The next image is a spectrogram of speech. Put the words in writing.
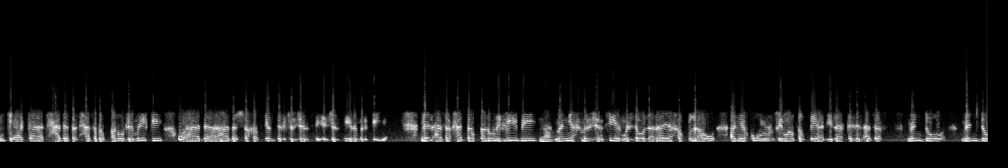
انتهاكات حدثت حسب القانون الأمريكي وهذا هذا الشخص يمتلك الجنسيه الأمريكية. للأسف حتى القانون الليبي نعم. من يحمل الجنسية المجدوده لا يحق له أن يكون في منصب قيادي لكن للأسف منذ منذ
